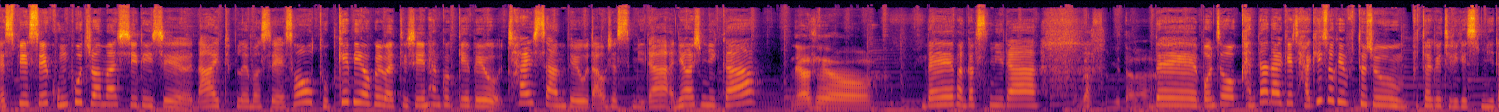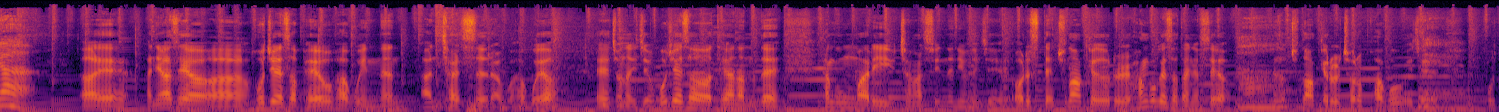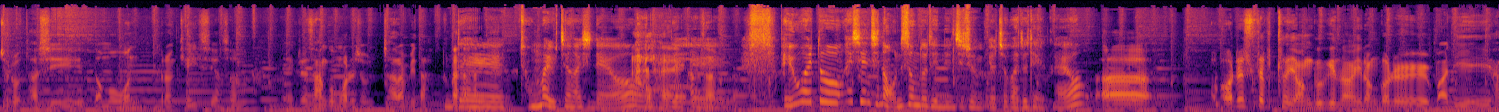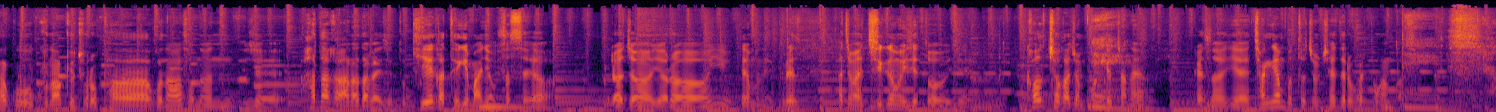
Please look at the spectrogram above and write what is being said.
SBS의 공포 드라마 시리즈 나이트 블레머스에서 도깨비 역을 맡으신 한국계 배우 찰스한 배우 나오셨습니다. 안녕하십니까? 안녕하세요. 네, 반갑습니다. 반갑습니다. 네, 먼저 간단하게 자기소개부터 좀 부탁을 드리겠습니다. 아, 예. 안녕하세요. 아, 호주에서 배우하고 있는 안찰스라고 하고요. 예, 저는 이제 호주에서 태어났는데 한국말이 유창할 수 있는 이유는 이제 어렸을 때 초등학교를 한국에서 다녔어요. 아, 그래서 초등학교를 졸업하고 이제 네. 호주로 다시 넘어온 그런 케이스여서 예, 그래서 한국말을 좀 잘합니다. 네, 정말 유창하시네요. 네. 감사합니다. 배우 활동 하신 지는 어느 정도 됐는지 좀 여쭤봐도 될까요? 아 어렸을 때부터 연극이나 이런 거를 많이 하고 고등학교 졸업하고 나서는 이제 하다가 안 하다가 이제 또 기회가 되게 많이 음. 없었어요. 여러 여러 이유 때문에. 그래서 하지만 지금은 이제 또 이제 컬처가 좀 네. 바뀌었잖아요. 그래서 예 작년부터 좀 제대로 활동한 것 같습니다. 네.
